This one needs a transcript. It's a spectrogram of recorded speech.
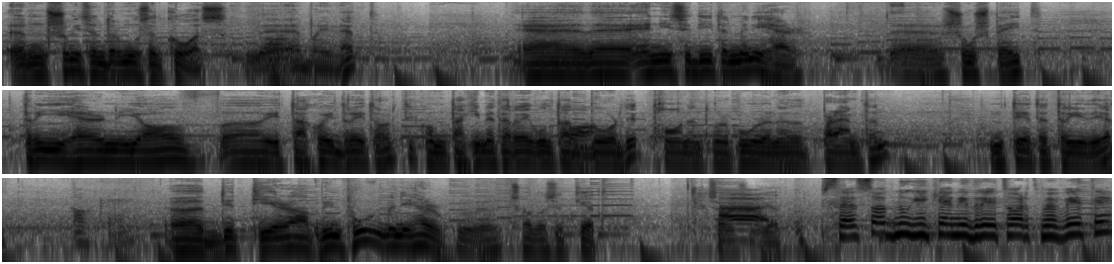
Në shumicën dërrmuese të kohës e bëj vet. Edhe e nisi ditën menjëherë, shumë shpejt. Tri herë në javë i takoj drejtorët, i kom takimet e rregullta të bordit, të hënën, të mërkurën edhe të premten, në tetë e tridhjetë. Okej. Ditët tjera hi në punë menjëherë, çfarëdo që të ketë. Pse sot nuk i keni drejtorët me vete?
